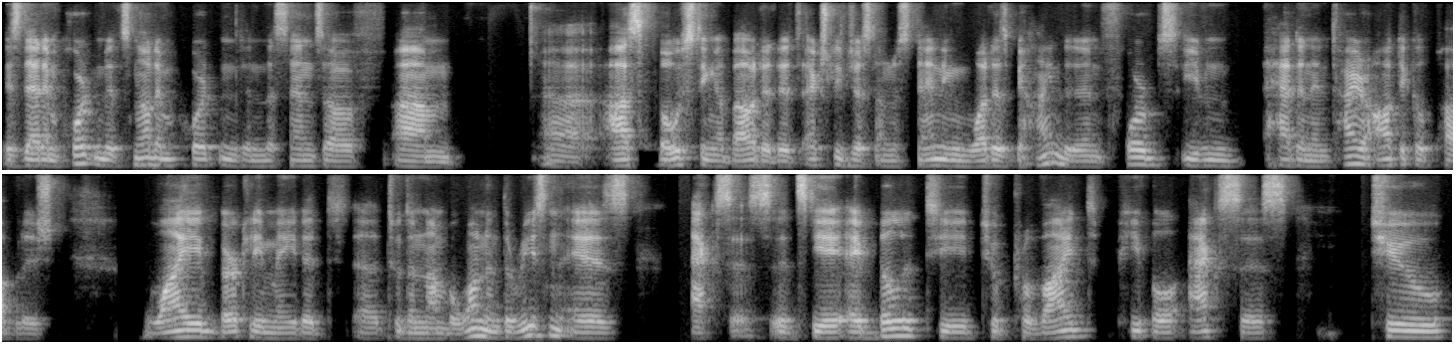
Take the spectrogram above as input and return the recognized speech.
is that important? It's not important in the sense of um, uh, us boasting about it. It's actually just understanding what is behind it. And Forbes even had an entire article published why Berkeley made it uh, to the number one. And the reason is access. It's the ability to provide people access to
